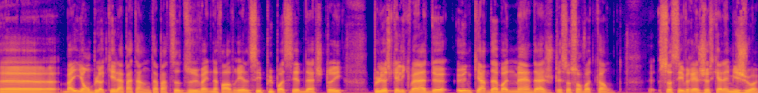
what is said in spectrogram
euh, ben, ils ont bloqué la patente à partir du 29 avril. C'est plus possible d'acheter plus que l'équivalent d'une carte d'abonnement, d'ajouter ça sur votre compte. Ça, c'est vrai jusqu'à la mi-juin.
